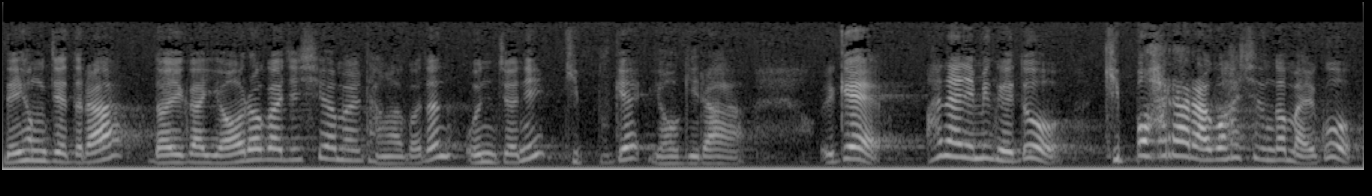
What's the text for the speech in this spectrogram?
내 형제들아 너희가 여러 가지 시험을 당하거든 온전히 기쁘게 여기라. 이렇게 하나님이 그래도 기뻐하라라고 하시는 거 말고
